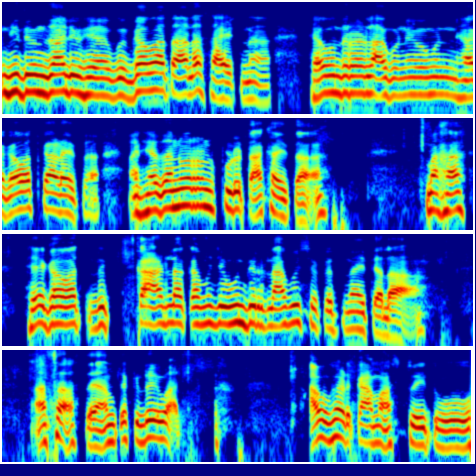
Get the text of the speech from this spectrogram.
निधून झाली. ह्या गावात आला साईडनं. ह्या उंदराला लागू नये म्हणून ह्या गावात काढायचा आणि ह्या जनावरांना पुढं टाकायचा. मग हा हे गावात काढला का म्हणजे उंदीर लागू शकत नाही त्याला. असं असतंय. आमच्याकडे वाट अवघड काम असतोय तो.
